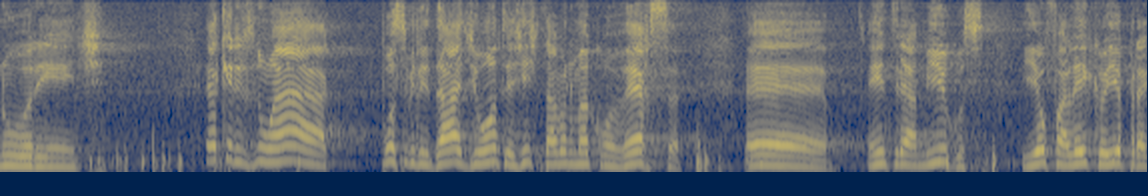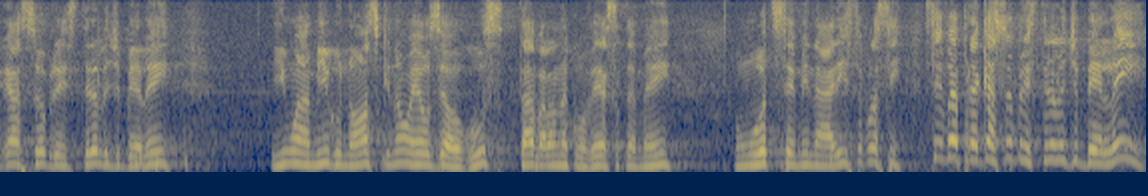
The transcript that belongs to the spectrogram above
no Oriente. É, queridos, não há possibilidade. Ontem a gente estava numa conversa é, entre amigos e eu falei que eu ia pregar sobre a estrela de Belém. E um amigo nosso, que não é o Zé Augusto, que estava lá na conversa também, um outro seminarista, falou assim: Você vai pregar sobre a estrela de Belém?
